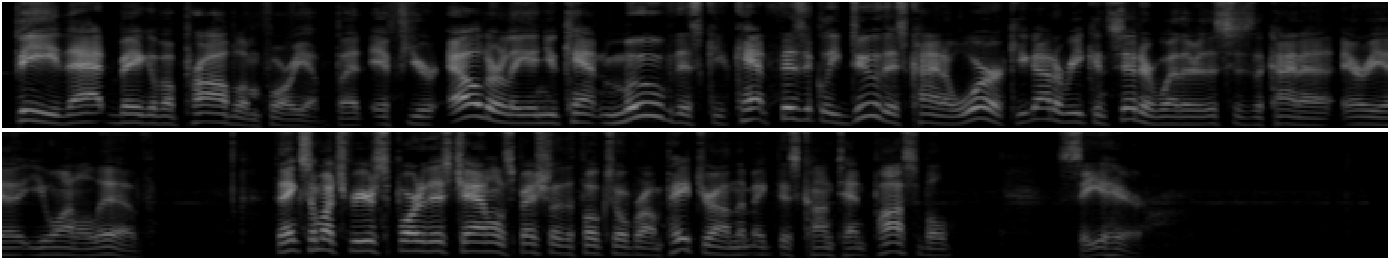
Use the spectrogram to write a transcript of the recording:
be that big of a problem for you. But if you're elderly and you can't move this, you can't physically do this kind of work, you got to reconsider whether this is the kind of area you want to live. Thanks so much for your support of this channel, especially the folks over on Patreon that make this content possible. See you here.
